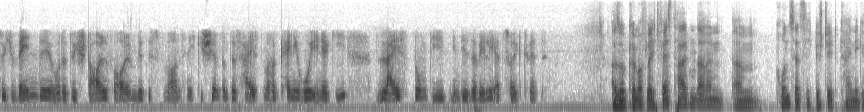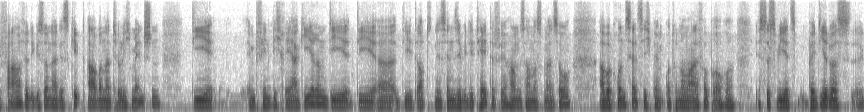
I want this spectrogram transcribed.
durch Wände oder durch Stahl vor allem wird es wahnsinnig geschirmt und das heißt, man hat keine hohe Energieleistung, die in dieser Welle erzeugt wird. Also können wir vielleicht festhalten darin, ähm, grundsätzlich besteht keine Gefahr für die Gesundheit. Es gibt aber natürlich Menschen, die empfindlich reagieren, die, die, äh, die dort eine Sensibilität dafür haben, sagen wir es mal so. Aber grundsätzlich beim Otto Normalverbraucher ist es wie jetzt bei dir, du hast äh,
